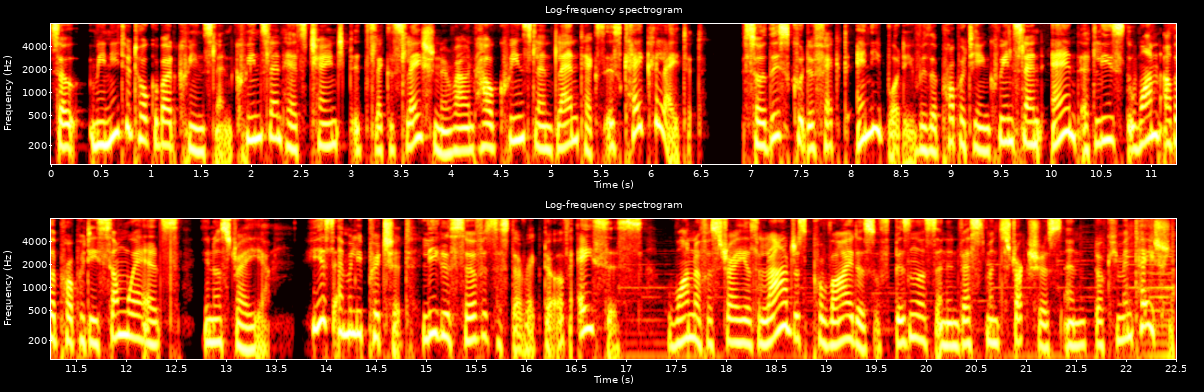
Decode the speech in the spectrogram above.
So, we need to talk about Queensland. Queensland has changed its legislation around how Queensland land tax is calculated. So, this could affect anybody with a property in Queensland and at least one other property somewhere else in Australia. Here's Emily Pritchard, Legal Services Director of ASIS, one of Australia's largest providers of business and investment structures and documentation.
